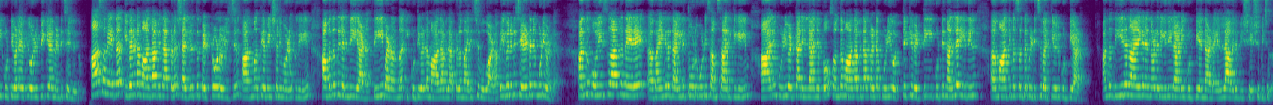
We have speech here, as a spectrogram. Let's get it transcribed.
ഈ കുട്ടികളെയൊക്കെ ഒഴിപ്പിക്കാൻ വേണ്ടി ചെല്ലുന്നു. ആ സമയത്ത് ഇവരുടെ മാതാപിതാക്കൾ ശരീരത്ത് പെട്രോൾ ഒഴിച്ച് ആത്മഹത്യാ ഭീഷണി മുഴക്കുകയും അബദ്ധത്തിൽ എന്ത് ചെയ്യാണ്? തീ പടർന്ന് ഈ കുട്ടികളുടെ മാതാപിതാക്കൾ മരിച്ചു പോവാണ് അപ്പൊ ഇവനൊരു ചേട്ടനും കൂടിയുണ്ട് അന്ന് പോലീസുകാർക്ക് നേരെ ഭയങ്കര കൂടി സംസാരിക്കുകയും ആരും കുഴി വെട്ടാനില്ലാഞ്ഞപ്പോൾ സ്വന്തം മാതാപിതാക്കളുടെ കുഴി ഒറ്റയ്ക്ക് വെട്ടി ഈ കുട്ടി നല്ല രീതിയിൽ മാധ്യമ ശ്രദ്ധ പിടിച്ചു പറ്റിയ ഒരു കുട്ടിയാണ്. അന്ന് ധീരനായകൻ എന്നുള്ള രീതിയിലാണ് ഈ കുട്ടി എന്താണ് എല്ലാവരും വിശേഷിപ്പിച്ചത്.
